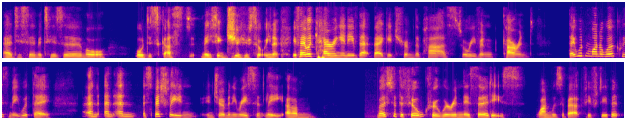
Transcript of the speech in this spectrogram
anti-Semitism or or discussed meeting Jews, or you know, if they were carrying any of that baggage from the past or even current, they wouldn't want to work with me, would they? And and and especially in in Germany recently, um, most of the film crew were in their 30s. One was about 50, but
